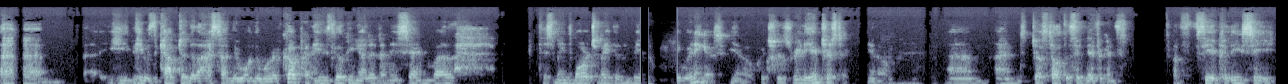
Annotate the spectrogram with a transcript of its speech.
uh, he, he was the captain the last time they won the World Cup, and he's looking at it and he's saying, well, this means more to me than me winning it, you know, which is really interesting, you know. um, and just thought the significance of Siya Kolisi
